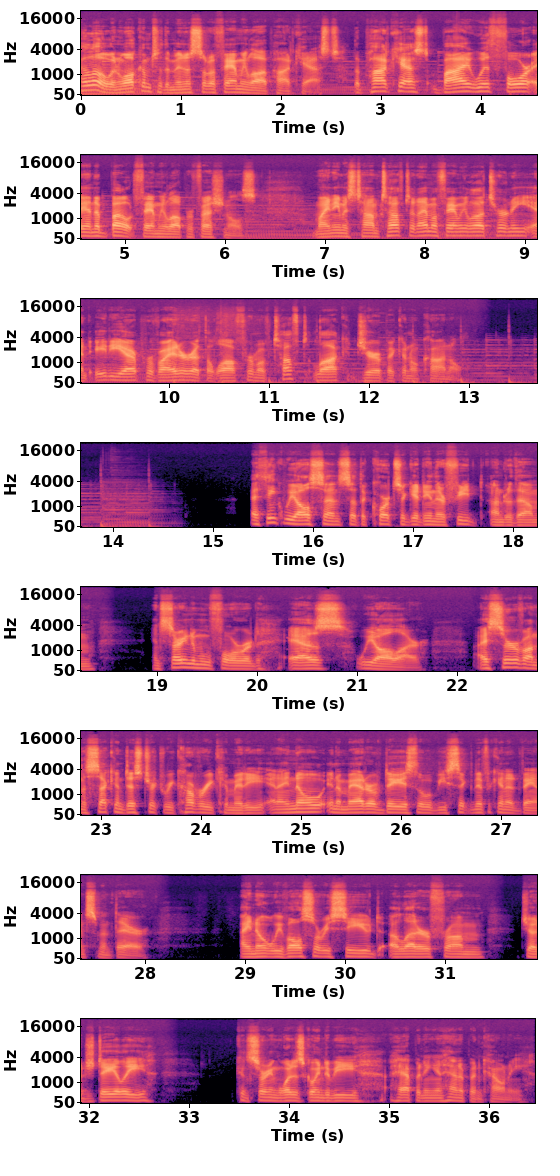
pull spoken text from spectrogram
Hello, and welcome to the Minnesota Family Law Podcast, the podcast by, with, for, and about family law professionals. My name is Tom Tuft, and I'm a family law attorney and ADR provider at the law firm of Tuft, Lach, Jerabek, and O'Connell. I think we all sense that the courts are getting their feet under them and starting to move forward, as we all are. I serve on the Second District Recovery Committee, and I know in a matter of days there will be significant advancement there. I know we've also received a letter from Judge Daly concerning what is going to be happening in Hennepin County.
